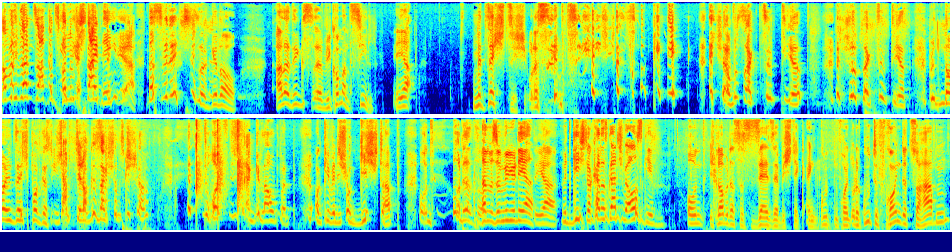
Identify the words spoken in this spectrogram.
aber die bleibt so ab und zu an einem Stein hängen. Ja. Das bin ich. So, genau. Allerdings, äh, wie kommt man ans Ziel? Ja. Mit 60 oder 70. Ich habe es akzeptiert. Ich habe es akzeptiert. Mit 69 Podcasts. Ich hab's dir doch gesagt, ich hab's geschafft. Du wolltest nicht dran glauben. Okay, wenn ich schon Gischt hab und, oder so. Haben wir so ein Millionär. Ja. Mit Gicht, man kann das gar nicht mehr ausgeben. Und ich glaube, das ist sehr, sehr wichtig, einen guten Freund oder gute Freunde zu haben,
